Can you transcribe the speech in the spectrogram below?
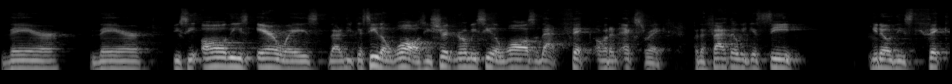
there, there. You see all these airways that you can see the walls. You shouldn't normally see the walls of that thick on an X-ray, but the fact that we can see, you know, these thick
